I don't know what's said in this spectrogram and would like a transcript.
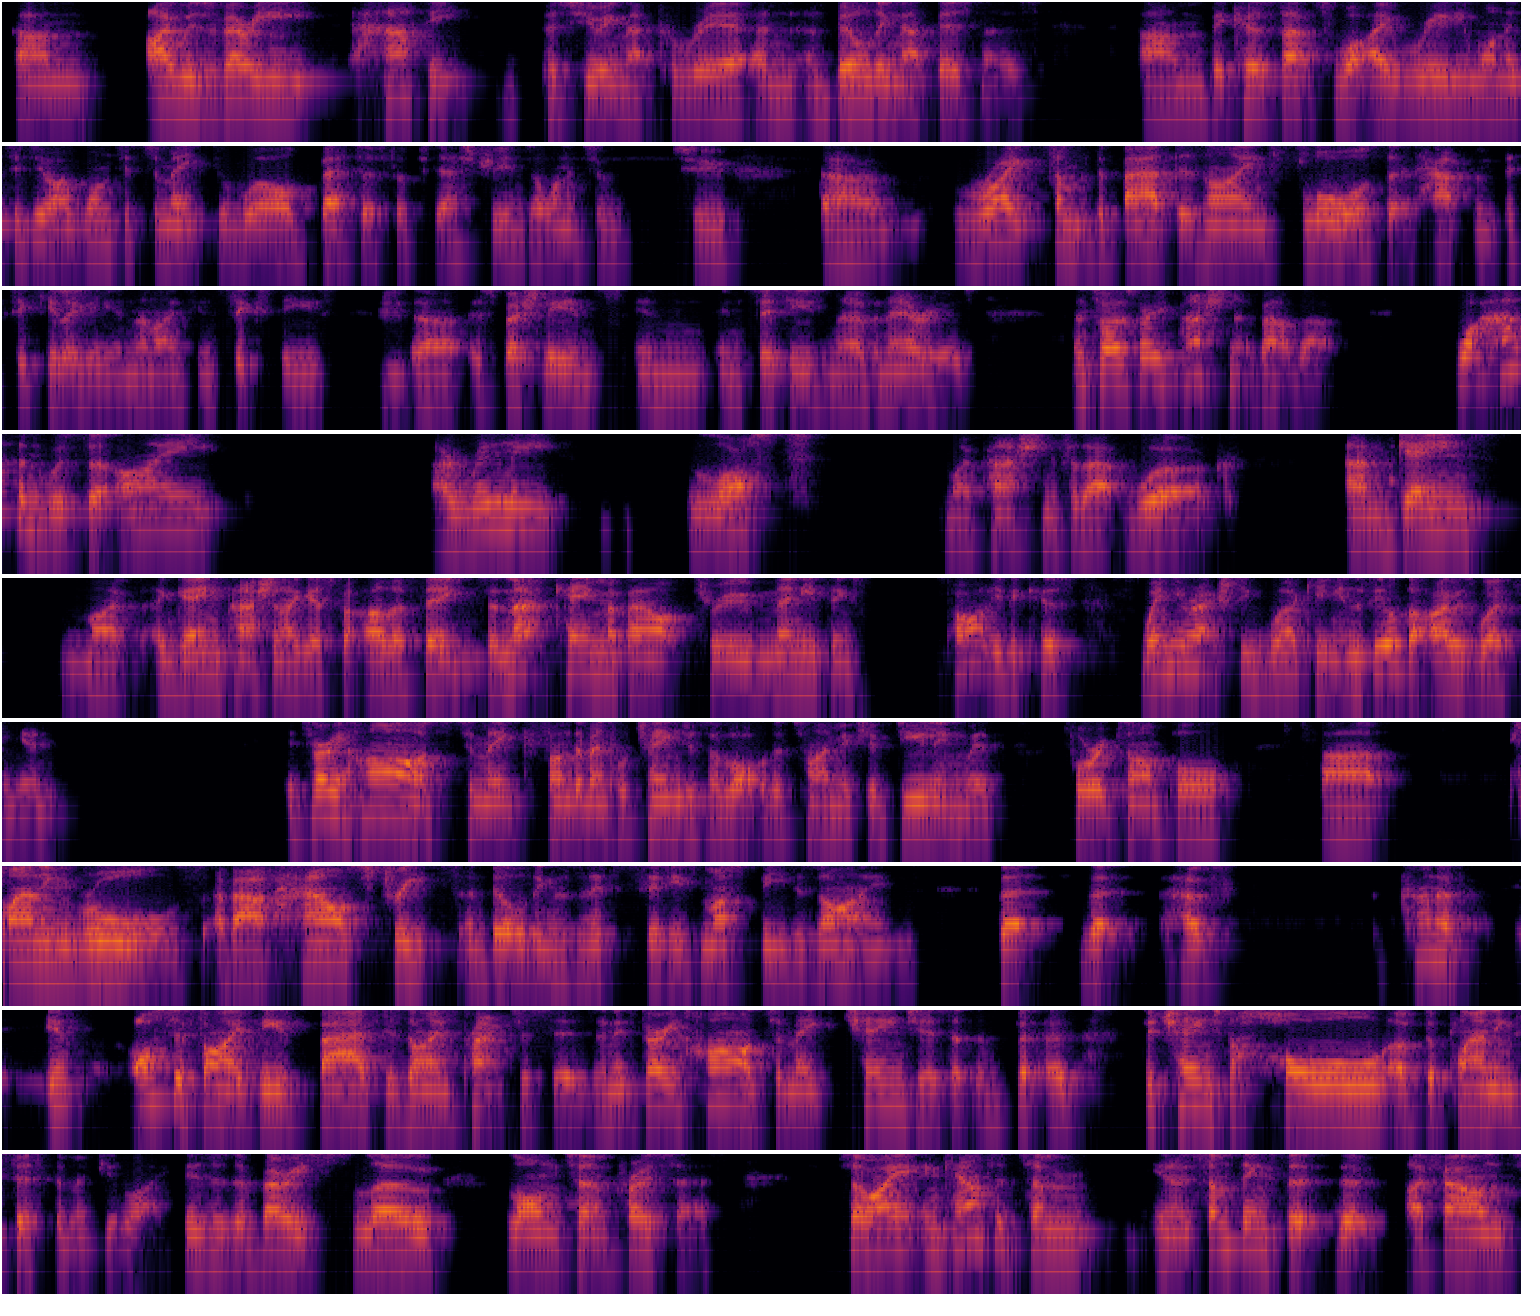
um, I was very happy pursuing that career and, and building that business um, because that's what I really wanted to do. I wanted to make the world better for pedestrians. I wanted to to um, right some of the bad design flaws that had happened, particularly in the 1960s, mm. uh, especially in, in in cities and urban areas. And so I was very passionate about that. What happened was that I I really lost my passion for that work and gained my and gained passion, I guess, for other things. And that came about through many things, partly because when you're actually working in the field that I was working in, it's very hard to make fundamental changes a lot of the time if you're dealing with, for example, uh, planning rules about how streets and buildings and cities must be designed that that have kind of ossified these bad design practices. And it's very hard to make changes at the uh, to change the whole of the planning system if you like. This is a very slow long term process so i encountered some you know some things that that i found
